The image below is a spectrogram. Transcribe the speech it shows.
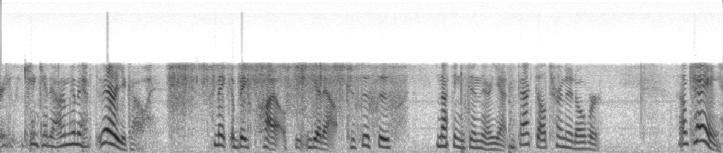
You can't get out. I'm gonna have to. There you go. Make a big pile so you can get out because this is nothing's in there yet. In fact, I'll turn it over. Okay.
